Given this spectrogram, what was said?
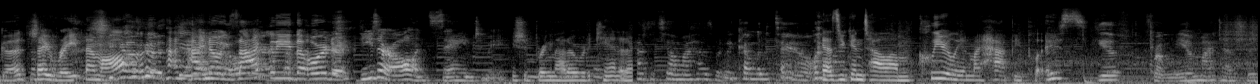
good. Should I rate them all? I know exactly the order. These are all insane to me. You should bring that over to Canada. I have to tell my husband we're coming to town. As you can tell, I'm clearly in my happy place. Gift from me and my husband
